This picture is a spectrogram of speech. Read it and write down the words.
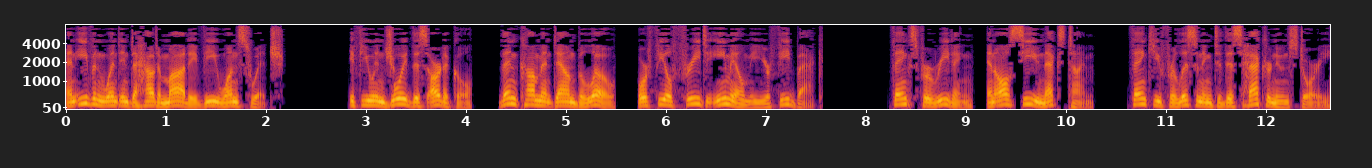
and even went into how to mod a V1 switch. If you enjoyed this article, then comment down below, or feel free to email me your feedback. Thanks for reading, and I'll see you next time. Thank you for listening to this HackerNoon story,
